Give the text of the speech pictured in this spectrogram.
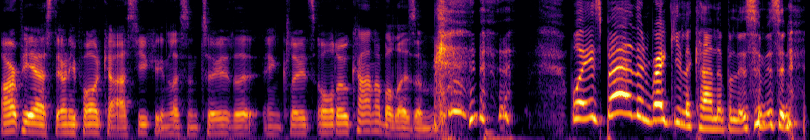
RPS, the only podcast you can listen to that includes auto cannibalism. well, it's better than regular cannibalism, isn't it?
